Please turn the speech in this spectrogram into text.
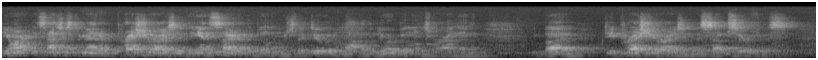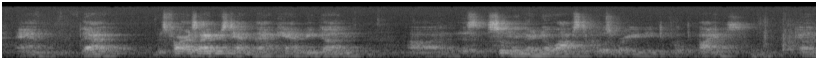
you aren't, it's not just a matter of pressurizing the inside of the building, which they do in a lot of the newer buildings where I live, but depressurizing the subsurface. And that, as far as I understand, that can be done, uh, assuming there are no obstacles where you need to put the pipes. Kelly?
